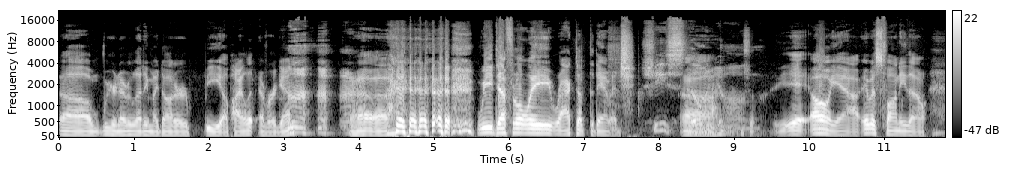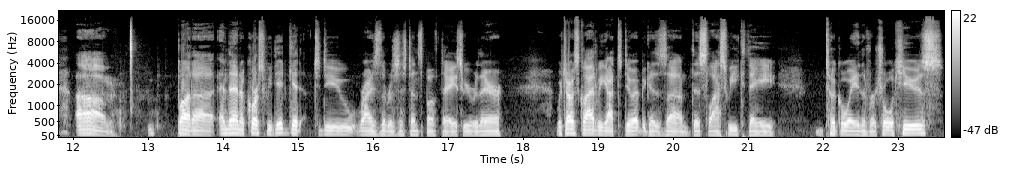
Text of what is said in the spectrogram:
Um, we are never letting my daughter be a pilot ever again. Uh, we definitely racked up the damage. She's still Uh, young. Yeah. Oh yeah. It was funny though. Um, but uh, and then of course we did get to do Rise of the Resistance both days. We were there, which I was glad we got to do it because um, this last week they took away the virtual queues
